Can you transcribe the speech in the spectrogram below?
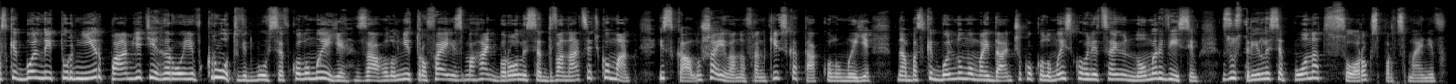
Баскетбольний турнір пам'яті героїв Крут відбувся в Коломиї. За головні трофеї змагань боролися 12 команд із Калуша, Івано-Франківська та Коломиї. На баскетбольному майданчику Коломийського ліцею номер 8 зустрілися понад 40 спортсменів.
